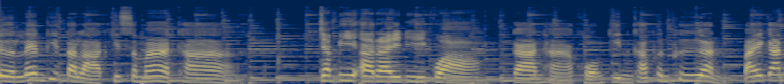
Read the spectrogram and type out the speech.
เดินเล่นที่ตลาดคริสต์มาสค่ะ จะมีอะไรดีกว่า การหาของกินคะเพื่อนๆ ไปกัน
